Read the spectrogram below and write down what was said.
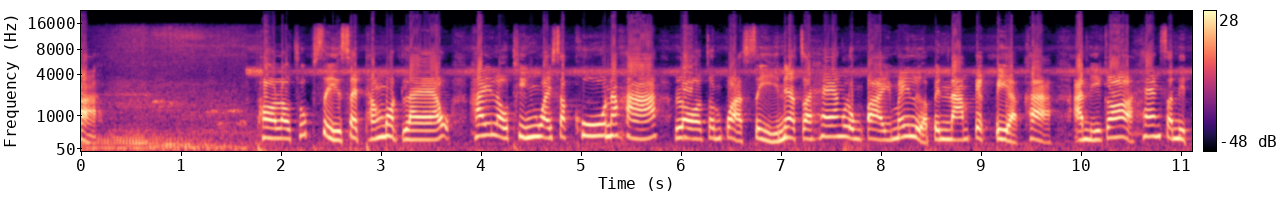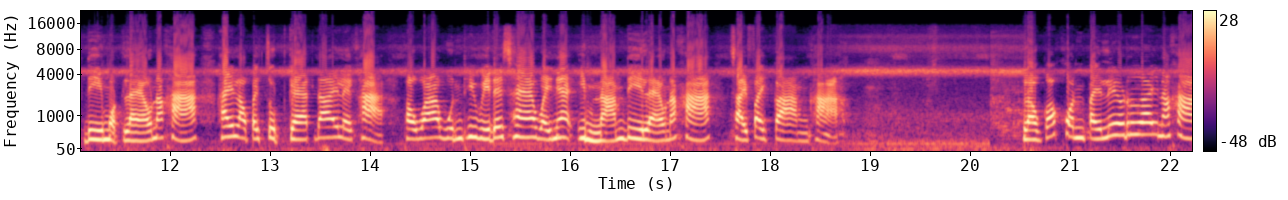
ค่ะ พอเราชุบสีเสร็จทั้งหมดแล้ว ให้เราทิ้งไว้สักครู่นะคะ รอจนกว่าสีเนี่ยจะแห้งลงไปไม่เหลือเป็นน้ำเปียกๆค่ะ อันนี้ก็แห้งสนิทดีหมดแล้วนะคะ ให้เราไปจุดแก๊สได้เลยค่ะ เพราะว่าวุ้นที่วิได้แช่ไว้เนี่ยอิ่มน้ำดีแล้วนะคะ ใช้ไฟกลางค่ะเราก็คนไปเรื่อยๆนะคะ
